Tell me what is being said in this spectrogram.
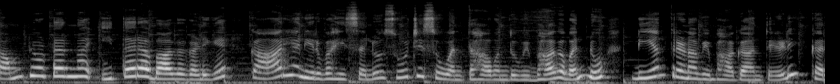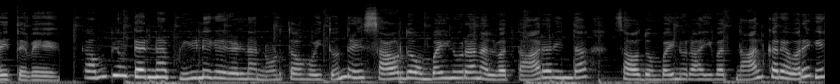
ಕಂಪ್ಯೂಟರ್ನ ಇತರ ಭಾಗಗಳಿಗೆ ಕಾರ್ಯನಿರ್ವಹಿಸಲು ಸೂಚಿಸುವಂತಹ ಒಂದು ವಿಭಾಗವನ್ನು ನಿಯಂತ್ರಣ ವಿಭಾಗ ಅಂತೇಳಿ ಕರಿತೇವೆ. ಕಂಪ್ಯೂಟರ್ನ ಪೀಳಿಗೆಗಳನ್ನ ನೋಡ್ತಾ ಹೋಯಿತು ಅಂದರೆ ಸಾವಿರದ ಒಂಬೈನೂರ ನಲವತ್ತಾರರಿಂದ ಸಾವಿರದ ಒಂಬೈನೂರ ಐವತ್ನಾಲ್ಕರವರೆಗೆ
